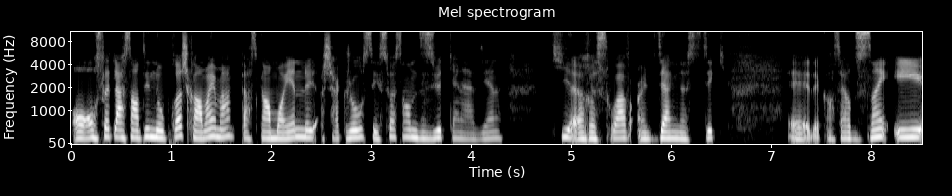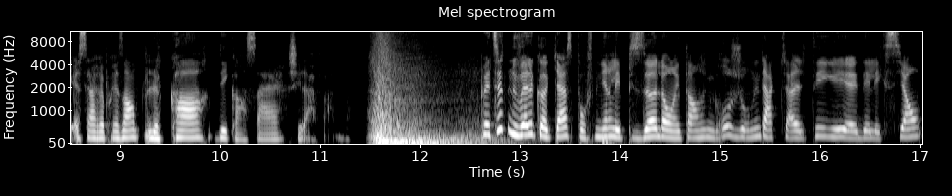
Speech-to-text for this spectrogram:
on, souhaite la santé de nos proches quand même, hein, parce qu'en moyenne, chaque jour, c'est 78 Canadiennes qui euh, reçoivent un diagnostic euh, de cancer du sein et ça représente le quart des cancers chez la femme. Petite nouvelle cocasse pour finir l'épisode. On est dans une grosse journée d'actualité et d'élection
